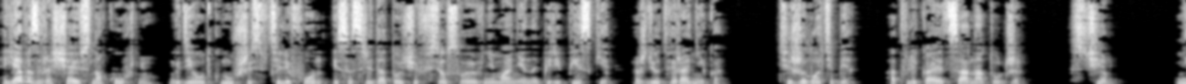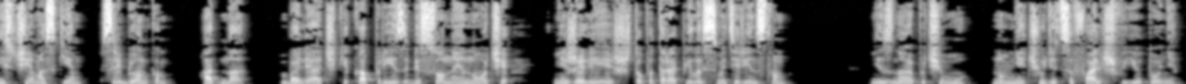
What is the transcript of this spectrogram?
Я возвращаюсь на кухню, где, уткнувшись в телефон и сосредоточив все свое внимание на переписке, ждет Вероника. «Тяжело тебе?» — отвлекается она тут же. «С чем?» Ни с чем, а с кем? С ребенком. Одна. Болячки, капризы, бессонные ночи. Не жалеешь, что поторопилась с материнством?» Не знаю почему, но мне чудится фальшь в ее тоне.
